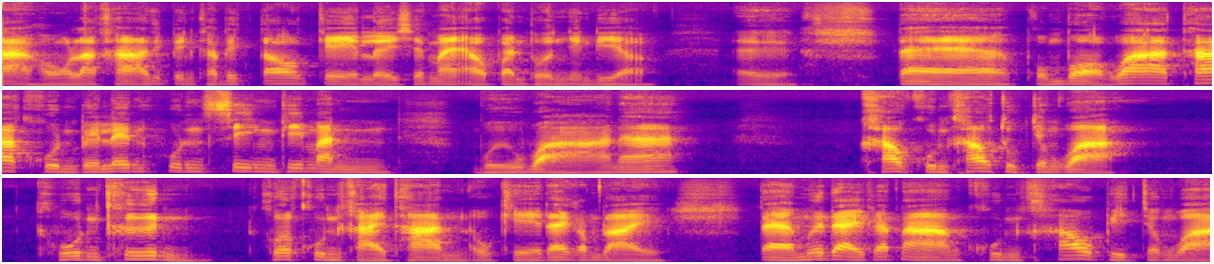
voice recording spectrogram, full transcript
ต่างของราคาที่เป็นคาปิตอลเกนเลยใช่ไหมเอาปันผลอย่างเดียว เออแต่ผมบอกว่าถ้าคุณไปเล่นหุ้นซิ่งที่มันหวือหวานะ เข้าคุณเข้าถูกจังหวะ หุ้นขึ้นคุณคุณขายทันโอเคได้กำไร แต่เมื่อใดก็ตามคุณเข้าผิดจังหวะ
